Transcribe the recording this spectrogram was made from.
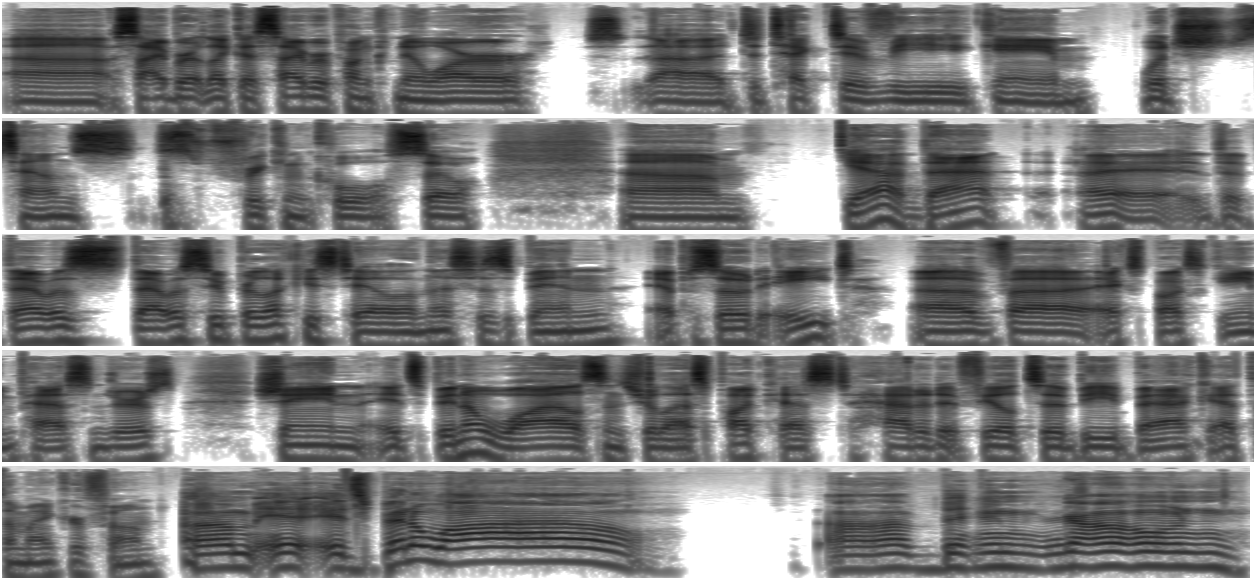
uh, cyber like a cyberpunk noir uh, detective game, which sounds freaking cool. So. Um, yeah, that uh, that that was that was Super Lucky's Tale, and this has been episode eight of uh, Xbox Game Passengers. Shane, it's been a while since your last podcast. How did it feel to be back at the microphone? um, it, it's been a while. I've been gone.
